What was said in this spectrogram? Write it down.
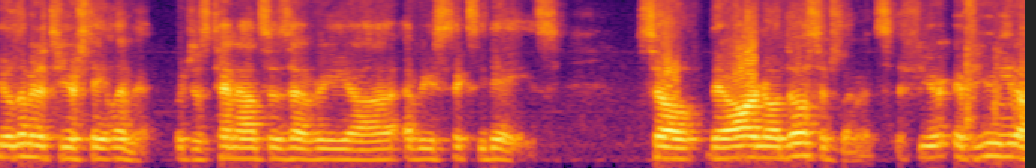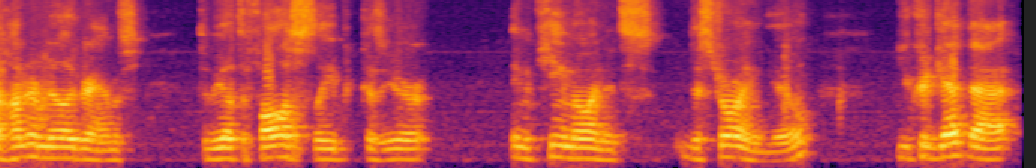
you're limited to your state limit, which is 10 ounces every uh, every 60 days. So there are no dosage limits. If you're if you need 100 milligrams to be able to fall asleep because you're in chemo and it's destroying you, you could get that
